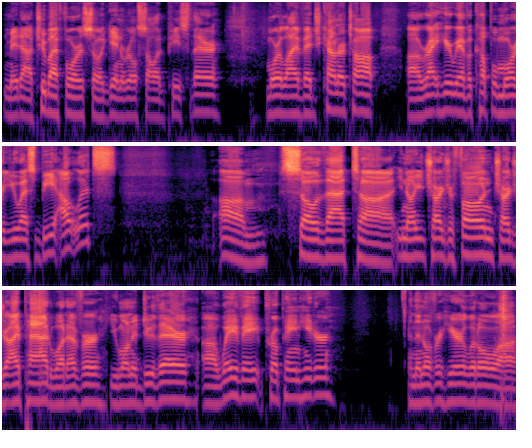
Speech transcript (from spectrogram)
Made out of 2x4s, so again, real solid piece there. More live edge countertop. Uh, right here, we have a couple more USB outlets. Um, so that, uh, you know, you charge your phone, charge your iPad, whatever you want to do there. Uh, Wave 8 propane heater. And then over here, little, uh,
